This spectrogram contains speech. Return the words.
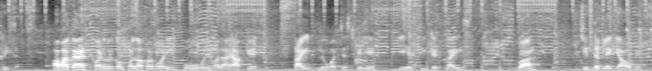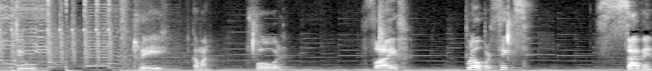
थ्री सेट्स अब आता है third workout for the upper body वो होने वाला है आपके साइड लोअर चेस्ट के लिए। ये है सीटेड फ्लाइज वन चिन तक लेके आओगे। Two three come on four five पूरा ऊपर। Six seven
